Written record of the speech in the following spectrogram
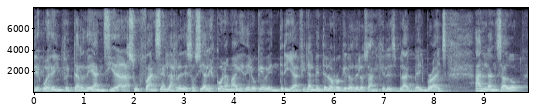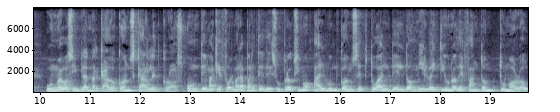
Después de infectar de ansiedad a sus fans en las redes sociales con amagues de lo que vendría, finalmente los rockeros de Los Ángeles, Black Veil Brides, han lanzado un nuevo simple al mercado con Scarlet Cross, un tema que formará parte de su próximo álbum conceptual del 2021 de Phantom Tomorrow,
